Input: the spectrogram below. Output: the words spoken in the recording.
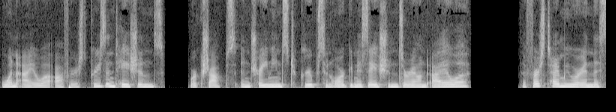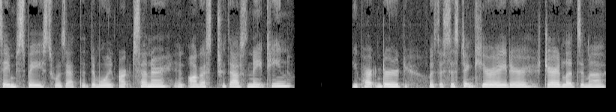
One Iowa offers presentations, workshops, and trainings to groups and organizations around Iowa. The first time we were in the same space was at the Des Moines Art Center in August 2018. We partnered with assistant curator Jared Ledesma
